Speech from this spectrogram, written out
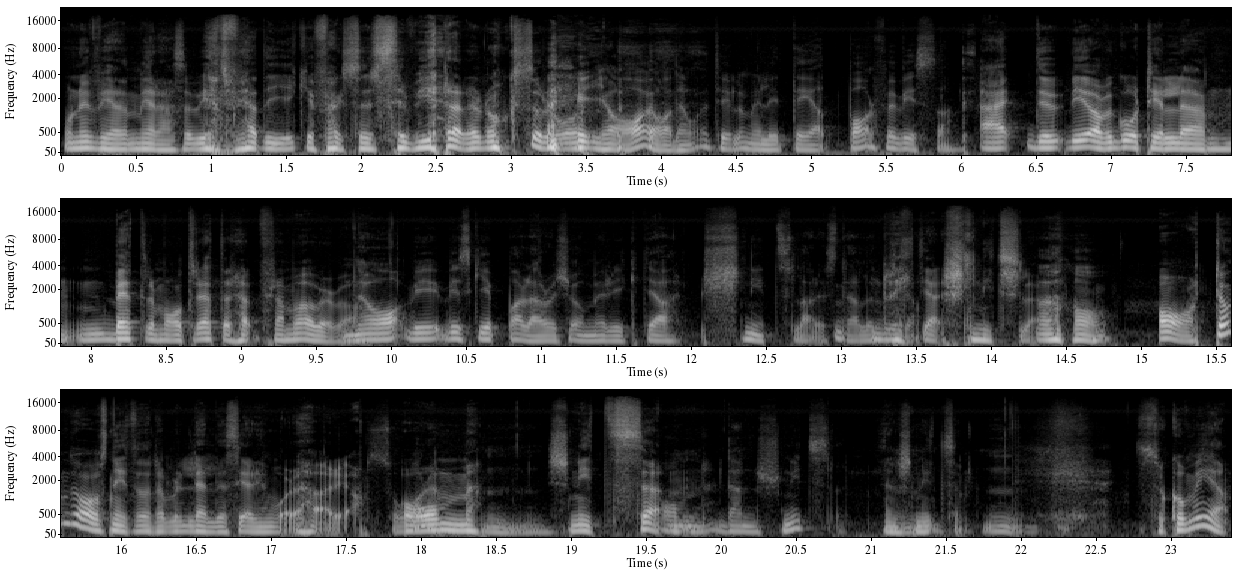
Och nu vet, mera så vet vi att det gick ju faktiskt att servera den också då. ja, ja, den var till och med lite ätbar för vissa. Nej, du, vi övergår till um, bättre maträtter här framöver va? Ja, vi, vi skippar där och kör med riktiga schnitzlar istället. Riktiga schnitzlar. Ja. 18 avsnittet av Lelle-serien var det här ja. Så var det. Om Mm. schnitzeln. Om den schnitzel. En schnitzel. Mm. Så kom igen,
